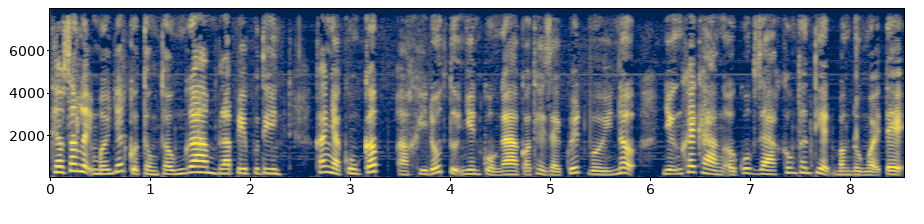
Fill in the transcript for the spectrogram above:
Theo sắc lệnh mới nhất của Tổng thống Nga Vladimir Putin, các nhà cung cấp à, khí đốt tự nhiên của Nga có thể giải quyết với nợ những khách hàng ở quốc gia không thân thiện bằng đồng ngoại tệ,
